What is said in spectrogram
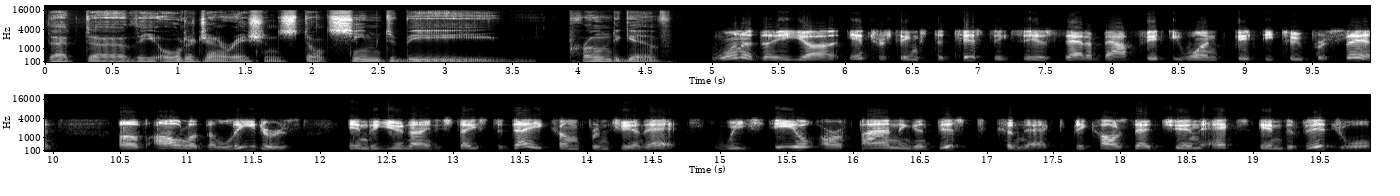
that uh, the older generations don't seem to be prone to give. One of the uh, interesting statistics is that about 51 52% of all of the leaders in the United States today come from Gen X. We still are finding a disconnect because that Gen X individual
